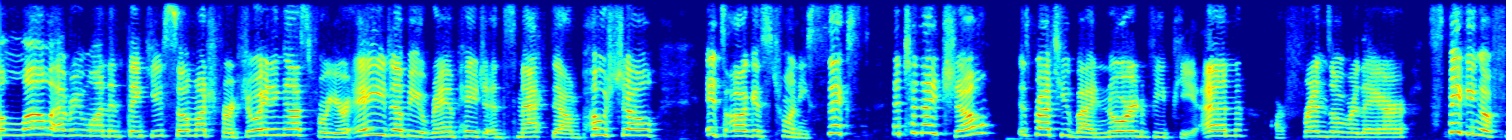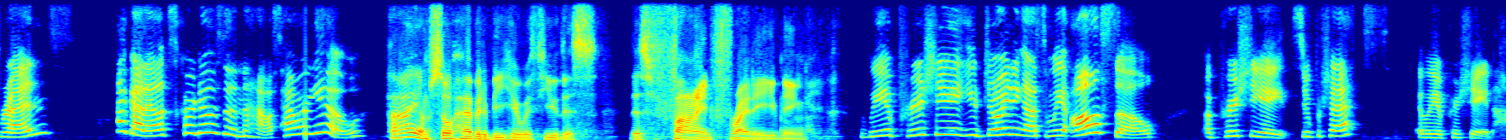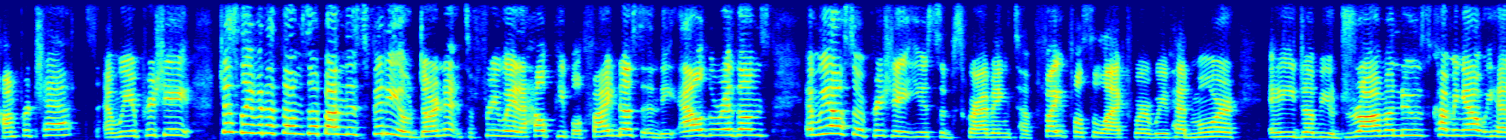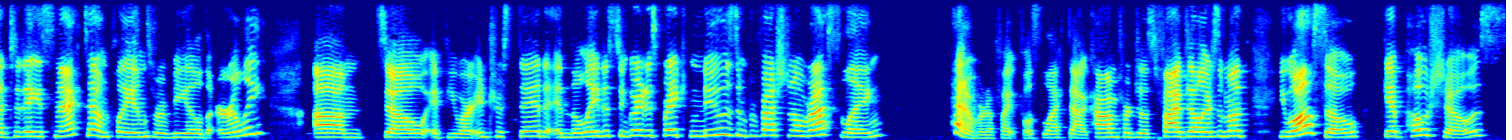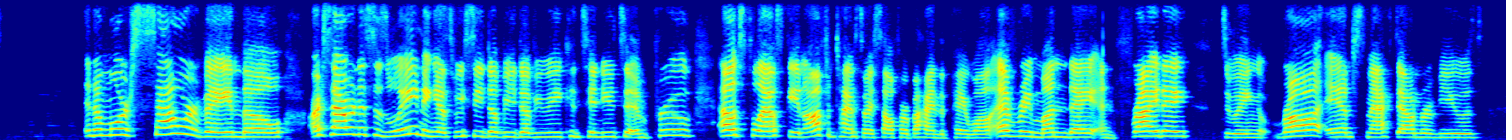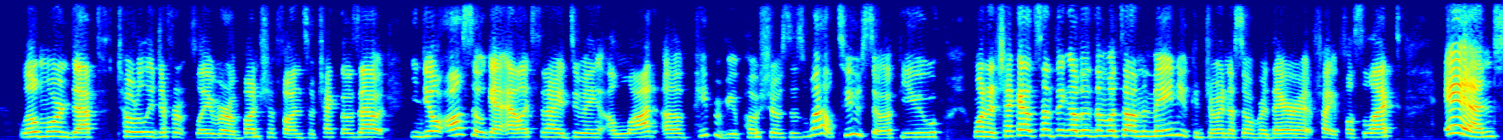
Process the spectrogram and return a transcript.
Hello, everyone, and thank you so much for joining us for your AEW Rampage and SmackDown post show. It's August 26th, and tonight's show is brought to you by NordVPN, our friends over there. Speaking of friends, I got Alex Cardoza in the house. How are you? Hi, I'm so happy to be here with you this this fine Friday evening. We appreciate you joining us, and we also appreciate super chats and we appreciate humper chats and we appreciate just leaving a thumbs up on this video darn it. It's a free way to help people find us in the algorithms and we also appreciate you subscribing to fightful select where we've had more aew drama news coming out. We had today's smackdown plans revealed early. Um so if you are interested in the latest and greatest breaking news in professional wrestling head over to fightfulselect.com for just $5 a month. You also get post shows. In a more sour vein, though, our sourness is waning as we see WWE continue to improve. Alex Pulowski and oftentimes myself are behind the paywall every Monday and Friday doing Raw and SmackDown reviews. A little more in depth, totally different flavor, a bunch of fun. So check those out. And you'll also get Alex and I doing a lot of pay per view post shows as well, too. So if you want to check out something other than what's on the main, you can join us over there at Fightful Select. And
